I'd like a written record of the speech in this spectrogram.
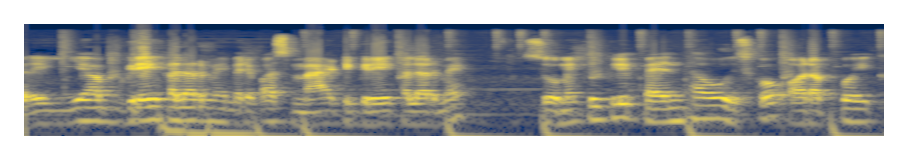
ये अब ग्रे कलर में मेरे पास मैट ग्रे कलर में। सो मैं क्विकली पहनता हूँ इसको और आपको एक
